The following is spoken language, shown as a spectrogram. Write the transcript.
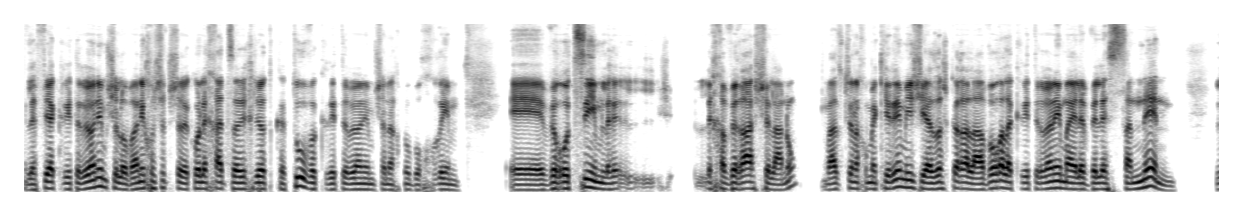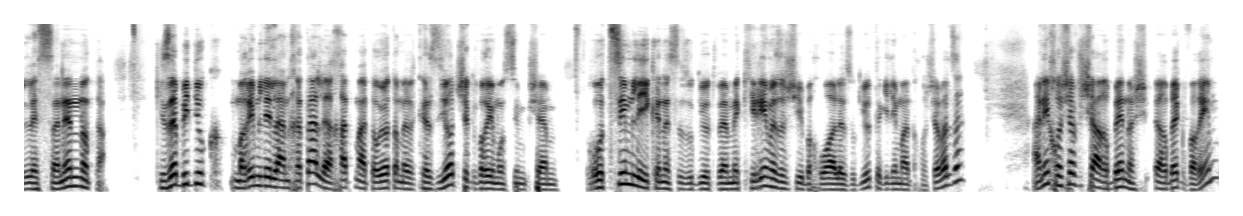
לפי הקריטריונים שלו ואני חושב שלכל אחד צריך להיות כתוב הקריטריונים שאנחנו בוחרים ורוצים לחברה שלנו ואז כשאנחנו מכירים מישהי אז אשכרה לעבור על הקריטריונים האלה ולסנן, לסנן אותה כי זה בדיוק מרים לי להנחתה לאחת מהטעויות המרכזיות שגברים עושים כשהם רוצים להיכנס לזוגיות והם מכירים איזושהי בחורה לזוגיות, תגיד לי מה אתה חושב על זה? אני חושב שהרבה נש... גברים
